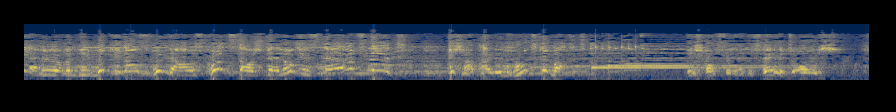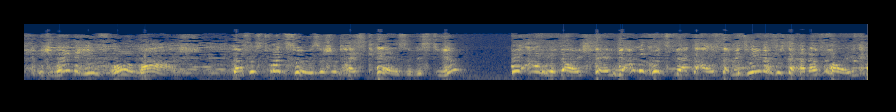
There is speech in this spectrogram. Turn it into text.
mehr hören, die Mickey Maus Wunderhaus Kunstausstellung ist eröffnet. Ich habe einen Hut gemacht. Ich hoffe, er gefällt euch. Ich nenne ihn Fromage. Das ist französisch und heißt Käse, wisst ihr? Beeilt euch, stellen wir alle Kunstwerke aus, damit jeder sich daran erfreuen kann.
